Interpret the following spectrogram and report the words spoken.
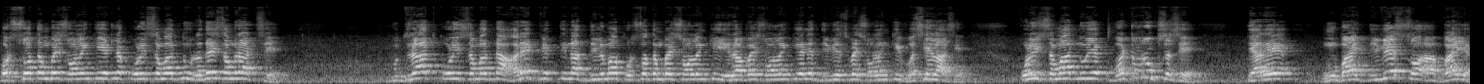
પુરુષોત્તમભાઈ સોલંકી એટલે કોળી સમાજનું હૃદય સમ્રાટ છે. ગુજરાત કોળી સમાજના હરેક વ્યક્તિના દિલમાં પુરુષોત્તમભાઈ સોલંકી, હીરાભાઈ સોલંકી અને દિવ્યેશભાઈ સોલંકી વસેલા છે. કોળી સમાજનું એક વટવૃક્ષ છે. ત્યારે હું ભાઈ દિવ્યેશ ભાઈ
